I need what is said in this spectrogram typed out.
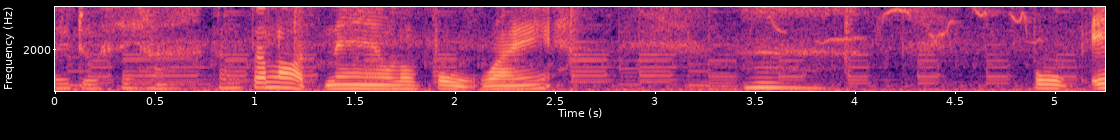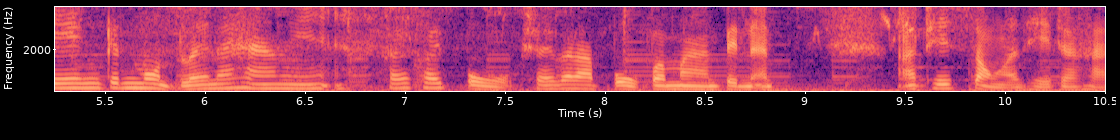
ยดูสิคะทั้งตลอดแนวเราปลูกไว้ปลูกเองกันหมดเลยนะคะนี้ค่อยๆ ปลูกใช้เวลาปลูกประมาณเป็นอาทิตย์สองอาทิตย์นะคะ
